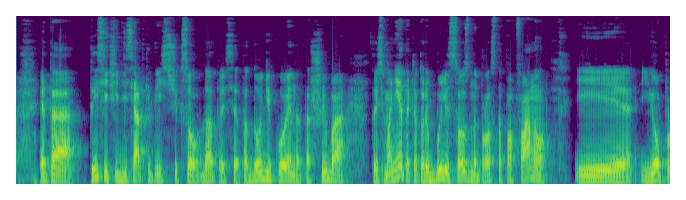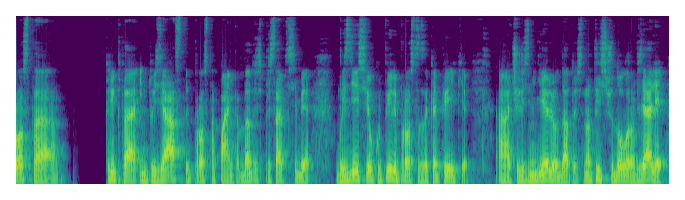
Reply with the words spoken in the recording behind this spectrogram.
это тысячи, десятки тысяч иксов, да, то есть это Dogecoin, это Shiba. То есть монеты, которые были созданы просто по фану, и ее просто криптоэнтузиасты просто пампят, да, то есть представьте себе, вы здесь ее купили просто за копейки а, через неделю, да, то есть на тысячу долларов взяли,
